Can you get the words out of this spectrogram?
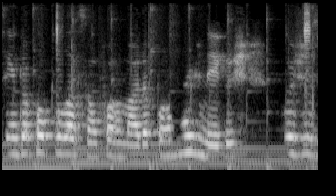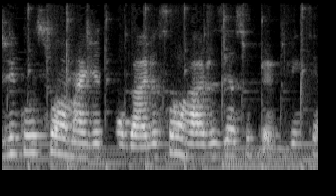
sendo a população formada por mais negros, cujos vínculos formais de trabalho são raros e a sobrevivência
